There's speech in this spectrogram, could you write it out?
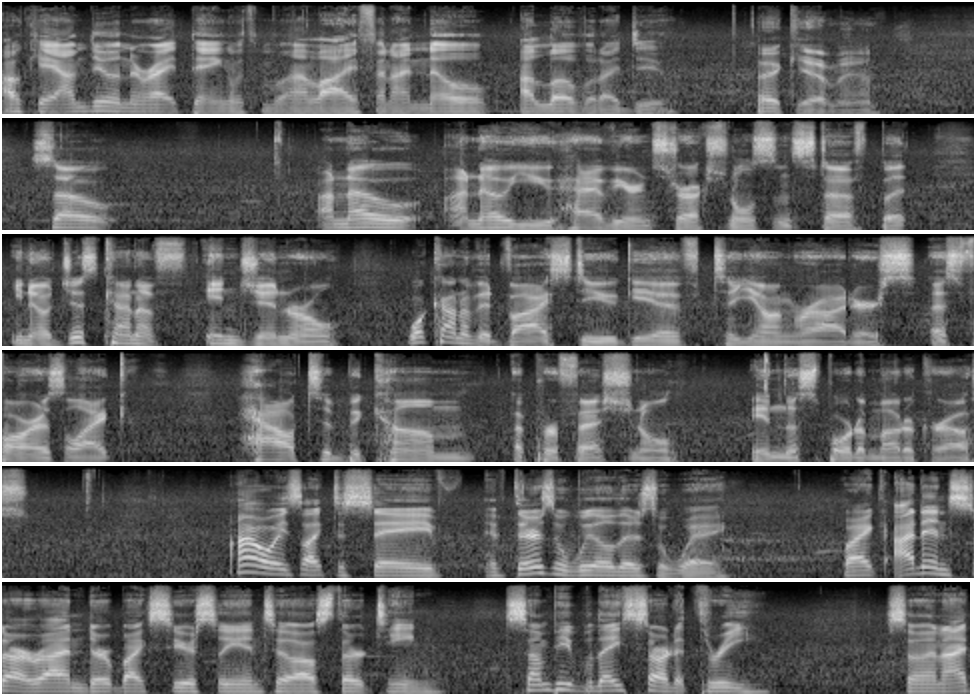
okay, I'm doing the right thing with my life, and I know I love what I do. Heck yeah, man. So I know I know you have your instructionals and stuff, but you know, just kind of in general, what kind of advice do you give to young riders as far as like how to become a professional in the sport of motocross? I always like to say, if there's a will, there's a way. Like I didn't start riding dirt bikes seriously until I was 13. Some people they start at three. So and I,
